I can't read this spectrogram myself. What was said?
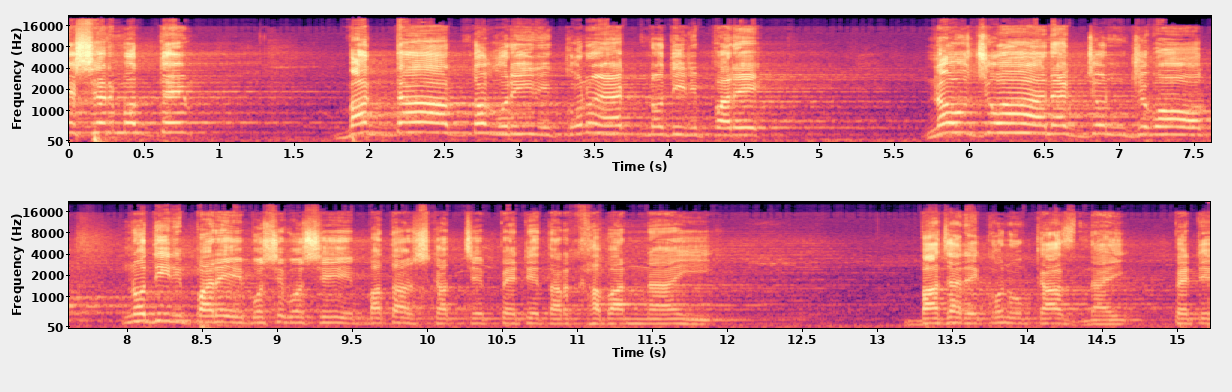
দেশের মধ্যে বাগদাদ নগরীর কোনো এক নদীর পারে নৌজওয়ান একজন যুবক নদীর পারে বসে বসে বাতাস খাচ্ছে, পেটে তার খাবার নাই, বাজারে কোনো কাজ নাই, পেটে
